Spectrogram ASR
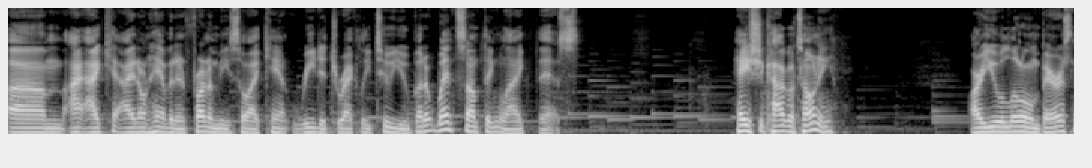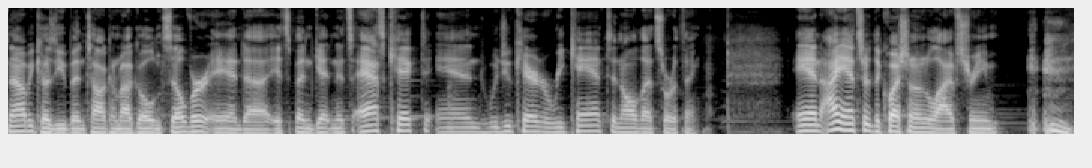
Um, I I, I don't have it in front of me, so I can't read it directly to you. But it went something like this: Hey, Chicago Tony, are you a little embarrassed now because you've been talking about gold and silver and uh, it's been getting its ass kicked? And would you care to recant and all that sort of thing? And I answered the question on the live stream,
